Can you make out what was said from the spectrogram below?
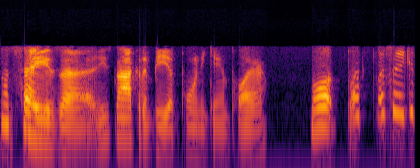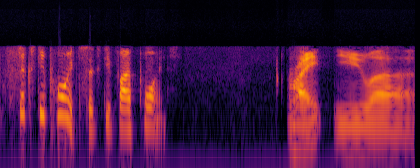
Let's say he's uh he's not going to be a point a game player. Well, let's let's say he gets sixty points, sixty five points right? You uh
